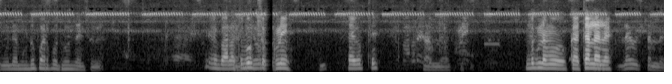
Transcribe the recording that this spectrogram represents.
उद्या मग दुपार पोत होऊन जाईल सगळं. ए, बाला तू बघतो का नाही काय बघते चाललंय बघ ना मग काय चाललाय? लय चाललंय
